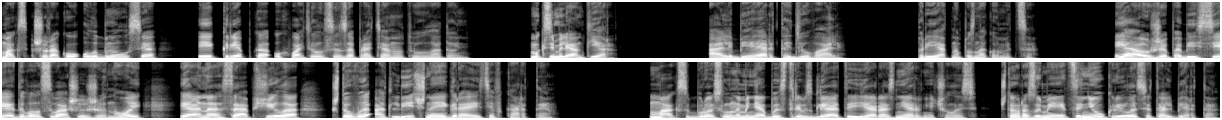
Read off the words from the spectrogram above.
Макс широко улыбнулся и крепко ухватился за протянутую ладонь. «Максимилиан Тьер». «Альберта Дюваль. Приятно познакомиться». Я уже побеседовал с вашей женой, и она сообщила, что вы отлично играете в карты». Макс бросил на меня быстрый взгляд, и я разнервничалась, что, разумеется, не укрылось от Альберта.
